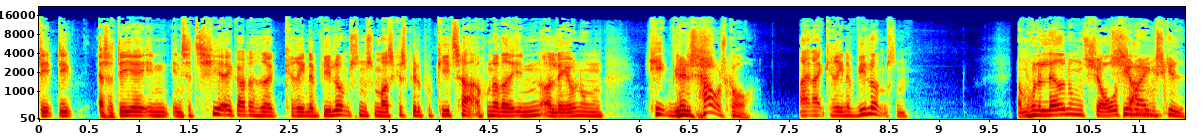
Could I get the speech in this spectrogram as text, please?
Det, det, altså, det er en, en satiriker, der hedder Karina Willumsen, som også skal spille på guitar. Hun har været inde og lave nogle helt vildt... Niels Havsgaard Nej, nej, Karina Willumsen. Nå, hun har lavet nogle sjove siger mig sange. ikke skid.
